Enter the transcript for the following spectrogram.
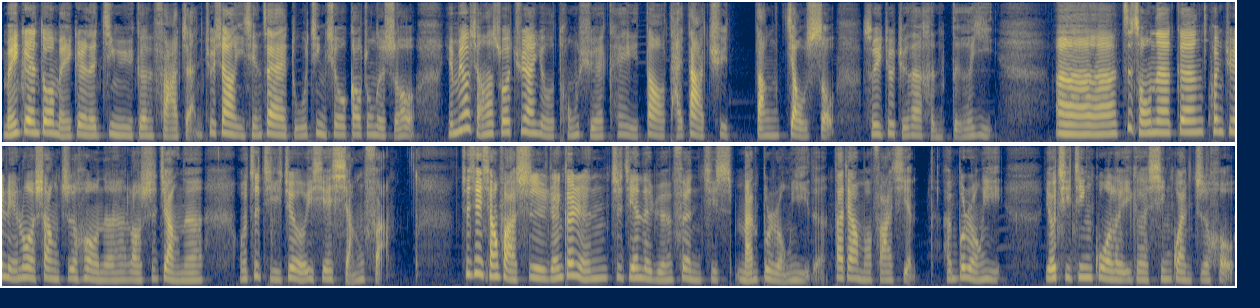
每一个人都有每一个人的境遇跟发展，就像以前在读进修高中的时候，也没有想到说居然有同学可以到台大去当教授，所以就觉得很得意。呃，自从呢跟坤军联络上之后呢，老实讲呢，我自己就有一些想法。这些想法是人跟人之间的缘分，其实蛮不容易的。大家有没有发现很不容易？尤其经过了一个新冠之后，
